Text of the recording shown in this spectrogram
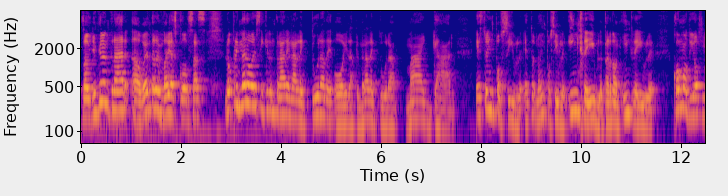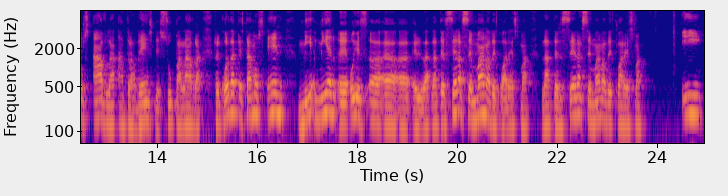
so yo quiero entrar, uh, voy a entrar en varias cosas. Lo primero es que quiero entrar en la lectura de hoy, la primera lectura. My God, esto es imposible, esto no es imposible, increíble, perdón, increíble. Cómo Dios nos habla a través de su palabra. Recuerda que estamos en, eh, hoy es uh, uh, la, la tercera semana de cuaresma, la tercera semana de cuaresma. Y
